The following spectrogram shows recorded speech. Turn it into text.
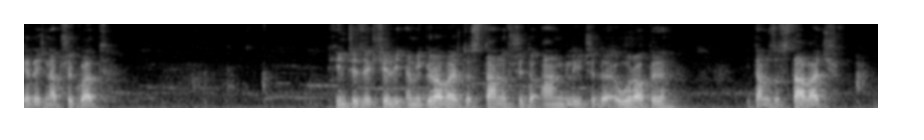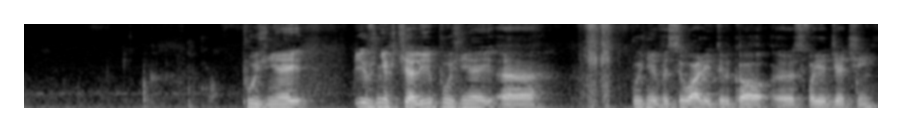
Kiedyś na przykład Chińczycy chcieli emigrować do Stanów, czy do Anglii, czy do Europy i tam zostawać. Później już nie chcieli, później, e, później wysyłali tylko e, swoje dzieci.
